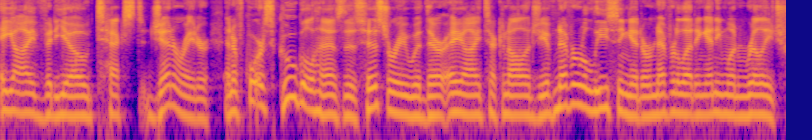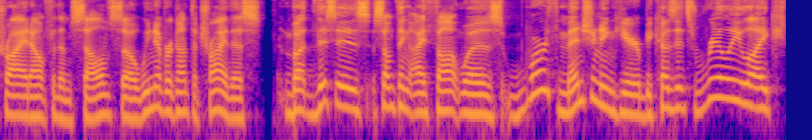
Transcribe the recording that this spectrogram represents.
AI video text generator. And of course, Google has this history with their AI technology of never releasing it or never letting anyone really try it out for themselves. So we never got to try this. But this is something I thought was worth mentioning here because it's really like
